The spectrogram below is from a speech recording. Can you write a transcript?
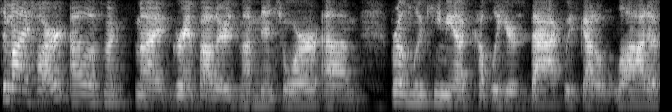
to my heart. I lost my, my grandfather as my mentor um, from leukemia a couple of years back. We've got a lot of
